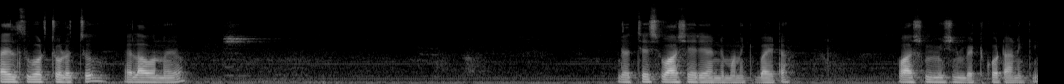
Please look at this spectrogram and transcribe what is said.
టైల్స్ కూడా చూడొచ్చు ఎలా ఉన్నాయో. ఇది వచ్చేసి వాష్ ఏరియా అండి మనకి బయట. వాషింగ్ మిషన్ పెట్టుకోవటానికి.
